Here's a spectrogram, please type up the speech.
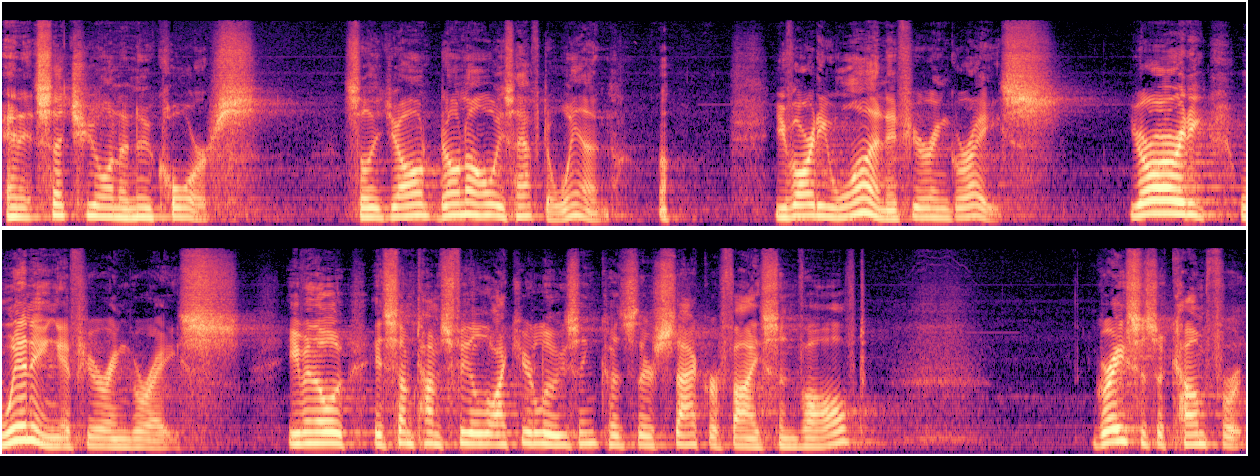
and it sets you on a new course so that you don't always have to win. You've already won if you're in grace. You're already winning if you're in grace, even though it sometimes feels like you're losing because there's sacrifice involved. Grace is a comfort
